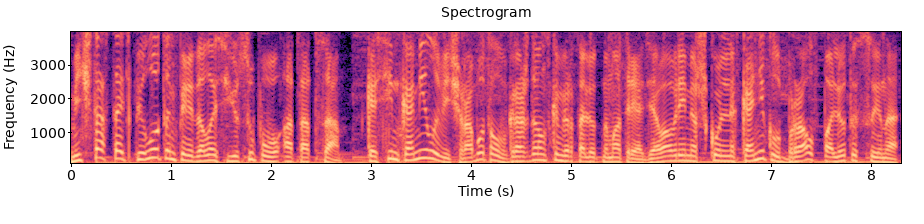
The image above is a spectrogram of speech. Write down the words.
Мечта стать пилотом передалась Юсупову от отца. Касим Камилович работал в гражданском вертолетном отряде, а во время школьных каникул брал в полеты сына.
